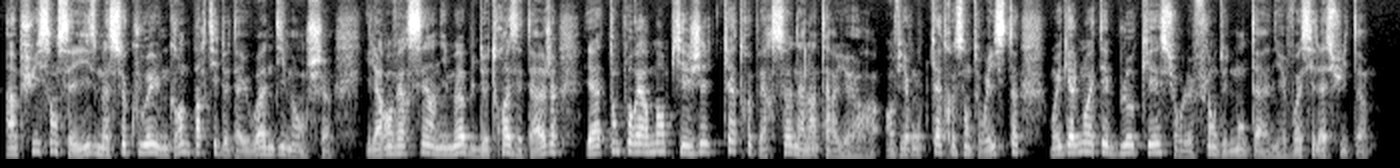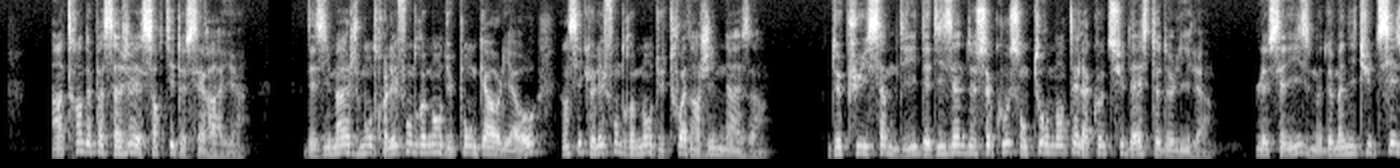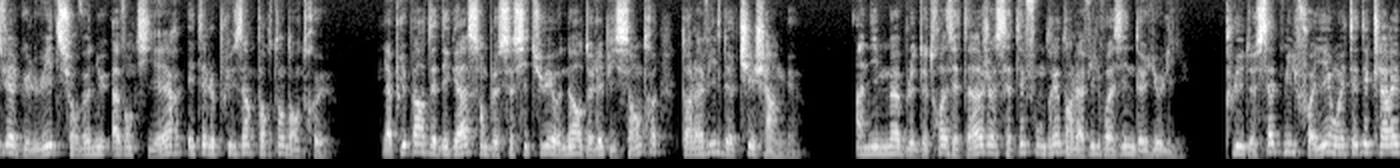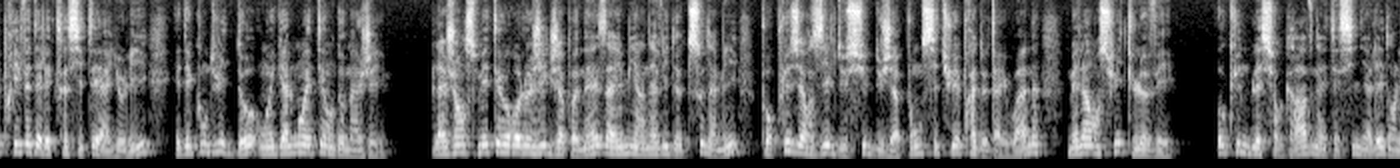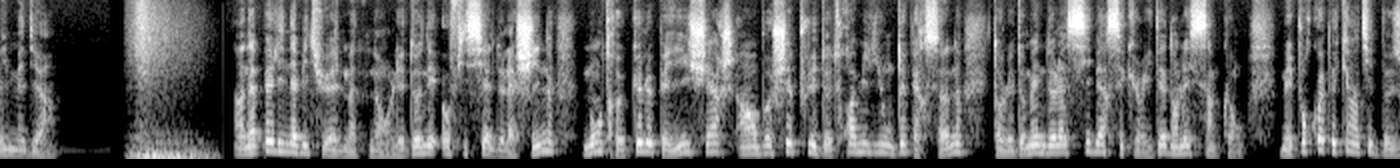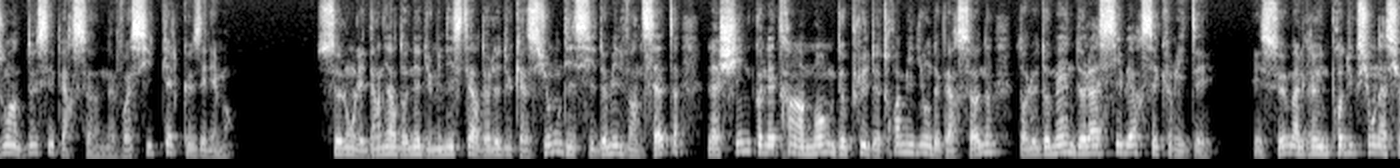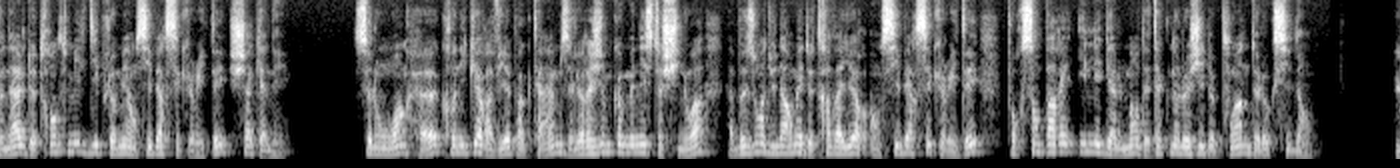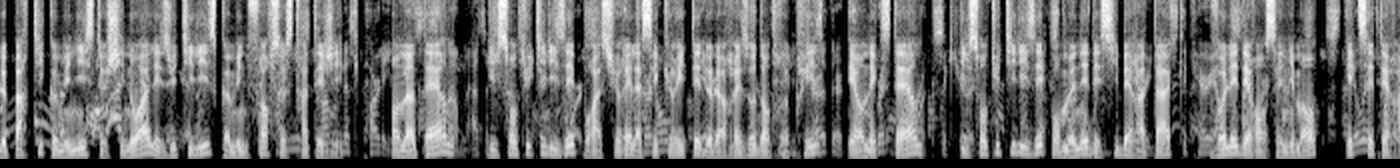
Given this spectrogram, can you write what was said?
Un puissant séisme a secoué une grande partie de Taïwan dimanche. Il a renversé un immeuble de trois étages et a temporairement piégé quatre personnes à l'intérieur. Environ 400 touristes ont également été bloqués sur le flanc d'une montagne. Voici la suite. Un train de passagers est sorti de ses rails. Des images montrent l'effondrement du pont Gaoliao ainsi que l'effondrement du toit d'un gymnase. Depuis samedi, des dizaines de secousses ont tourmenté la côte sud-est de l'île. Le séisme de magnitude 6,8 survenu avant-hier était le plus important d'entre eux. La plupart des dégâts semblent se situer au nord de l'épicentre, dans la ville de Chishang. Un immeuble de trois étages s'est effondré dans la ville voisine de Yoli. Plus de 7000 foyers ont été déclarés privés d'électricité à Yoli et des conduites d'eau ont également été endommagées. L'agence météorologique japonaise a émis un avis de tsunami pour plusieurs îles du sud du Japon situées près de Taïwan, mais l'a ensuite levé. Aucune blessure grave n'a été signalée dans l'immédiat. Un appel inhabituel maintenant. Les données officielles de la Chine montrent que le pays cherche à embaucher plus de 3 millions de personnes dans le domaine de la cybersécurité dans les 5 ans. Mais pourquoi Pékin a-t-il besoin de ces personnes? Voici quelques éléments. Selon les dernières données du ministère de l'Éducation, d'ici 2027, la Chine connaîtra un manque de plus de 3 millions de personnes dans le domaine de la cybersécurité et ce malgré une production nationale de 30 000 diplômés en cybersécurité chaque année. Selon Wang He, chroniqueur à The Epoch Times, le régime communiste chinois a besoin d'une armée de travailleurs en cybersécurité pour s'emparer illégalement des technologies de pointe de l'Occident. Le Parti communiste chinois les utilise comme une force stratégique. En interne, ils sont utilisés pour assurer la sécurité de leur réseau d'entreprises, et en externe, ils sont utilisés pour mener des cyberattaques, voler des renseignements, etc.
